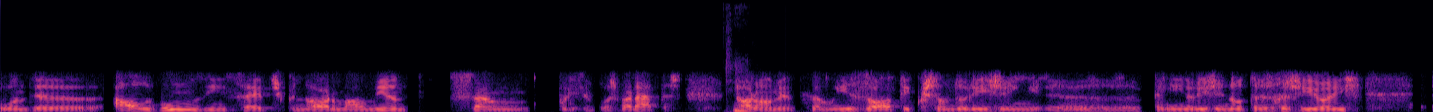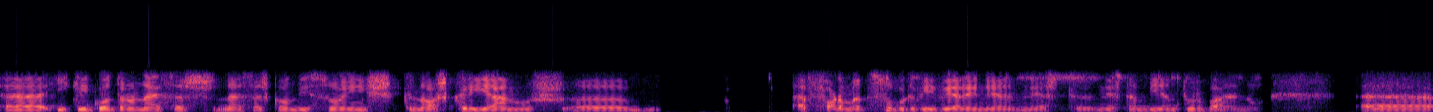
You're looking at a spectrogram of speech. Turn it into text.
onde alguns insetos que normalmente são, por exemplo, as baratas, Sim. normalmente são exóticos, são de origem, uh, têm origem noutras regiões, uh, e que encontram nessas, nessas condições que nós criamos uh, a forma de sobreviverem neste, neste ambiente urbano. Uh,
